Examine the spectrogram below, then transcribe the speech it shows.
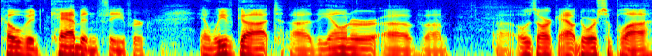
COVID cabin fever. And we've got uh, the owner of um, uh, Ozark Outdoor Supply,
